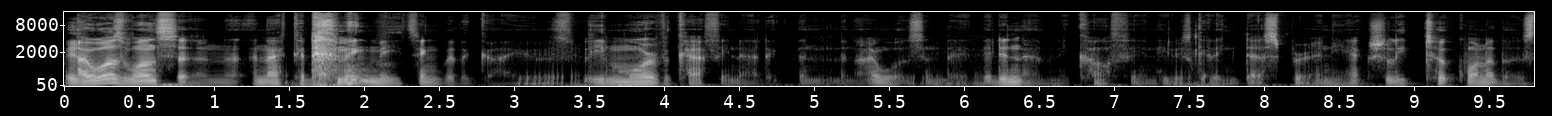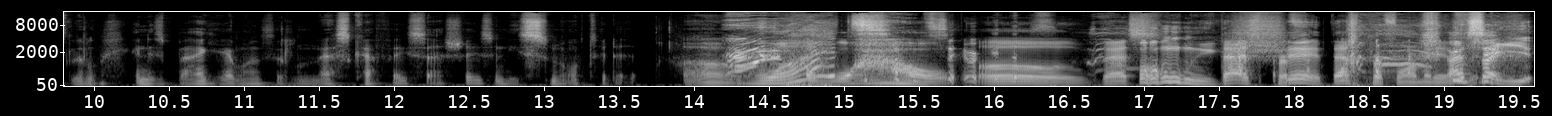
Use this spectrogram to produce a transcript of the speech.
It- I was once at an, an academic meeting with a guy who was even more of a caffeine addict than, than I was, and they, they didn't have any coffee, and he was getting desperate, and he actually took one of those little in his bag. He had one of those little Nescafe sachets, and he snorted it. oh What? wow oh that's holy that's perf- that's performative That's like That-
